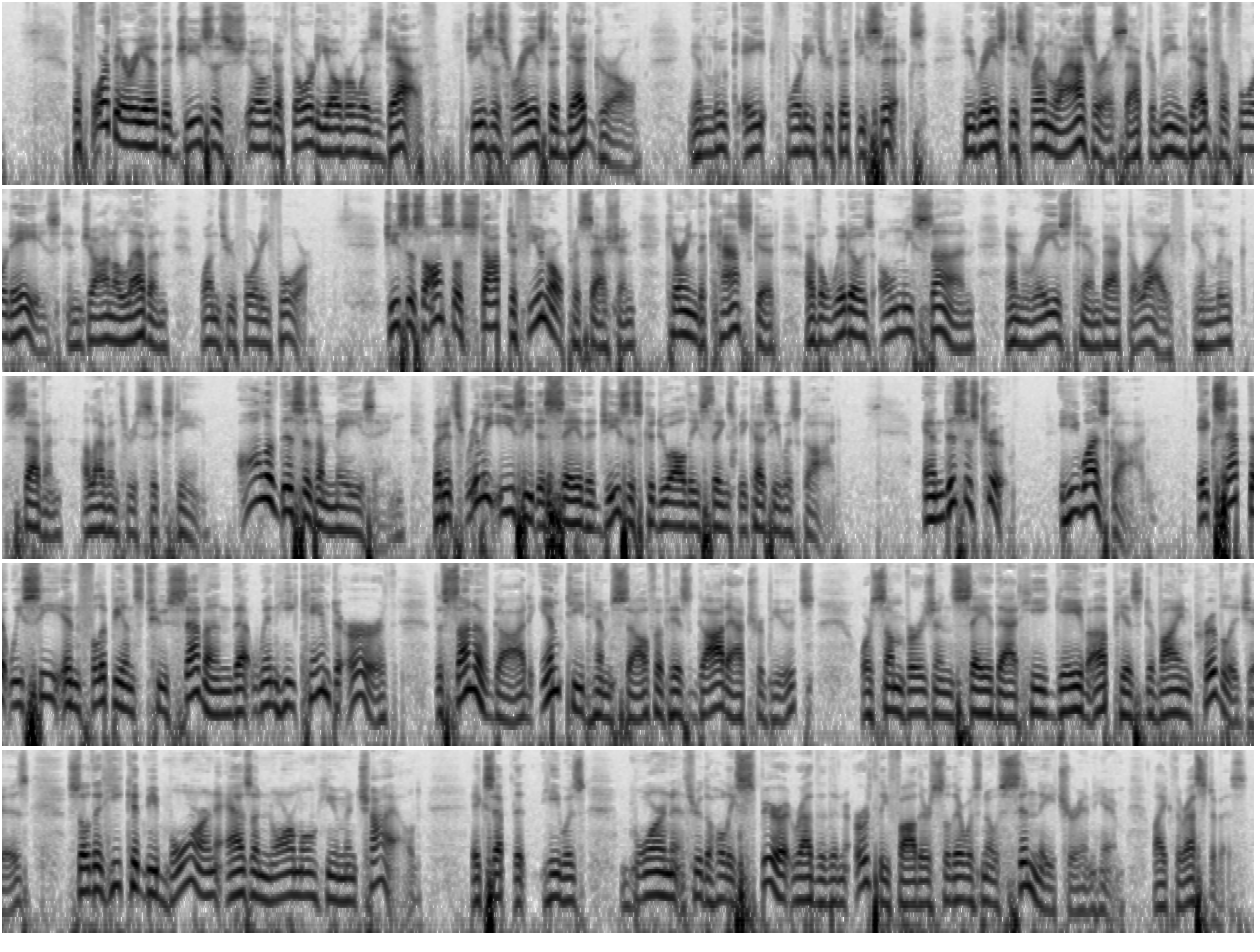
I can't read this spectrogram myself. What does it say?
The fourth area that Jesus showed authority over was death. Jesus raised a dead girl in Luke 8:40 through 56. He raised his friend Lazarus after being dead for 4 days in John 11:1 through 44. Jesus also stopped a funeral procession carrying the casket of a widow's only son and raised him back to life in Luke 7:11 through 16. All of this is amazing, but it's really easy to say that Jesus could do all these things because he was God. And this is true. He was God. Except that we see in Philippians 2 7 that when he came to earth, the Son of God emptied himself of his God attributes, or some versions say that he gave up his divine privileges so that he could be born as a normal human child, except that he was born through the Holy Spirit rather than earthly father, so there was no sin nature in him like the rest of us.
